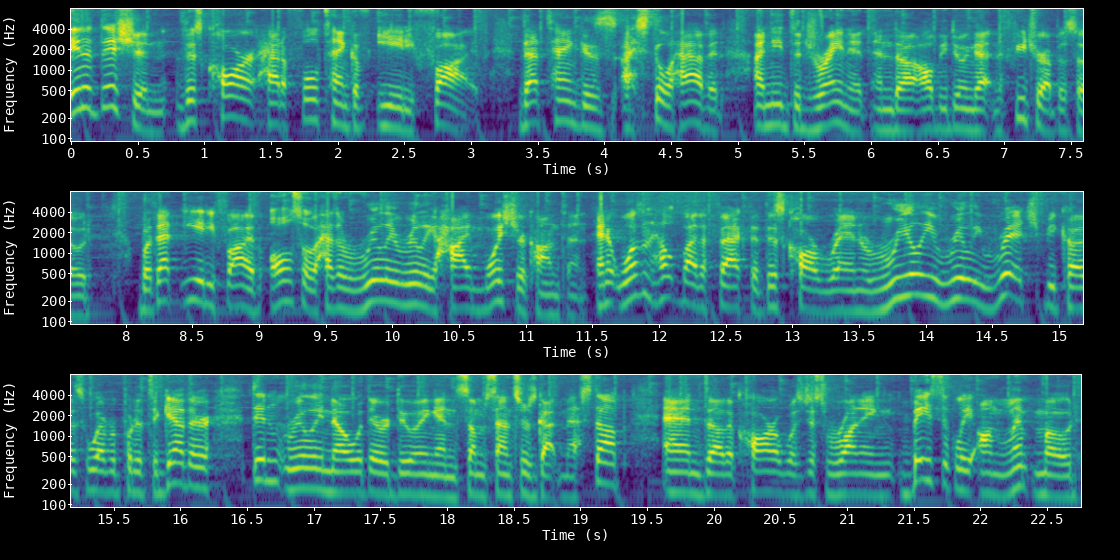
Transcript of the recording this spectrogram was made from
In addition, this car had a full tank of E85. That tank is, I still have it. I need to drain it and uh, I'll be doing that in a future episode. But that E85 also has a really, really high moisture content. And it wasn't helped by the fact that this car ran really, really rich because whoever put it together didn't really know what they were doing and some sensors got messed up and uh, the car was just running basically on limp mode.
